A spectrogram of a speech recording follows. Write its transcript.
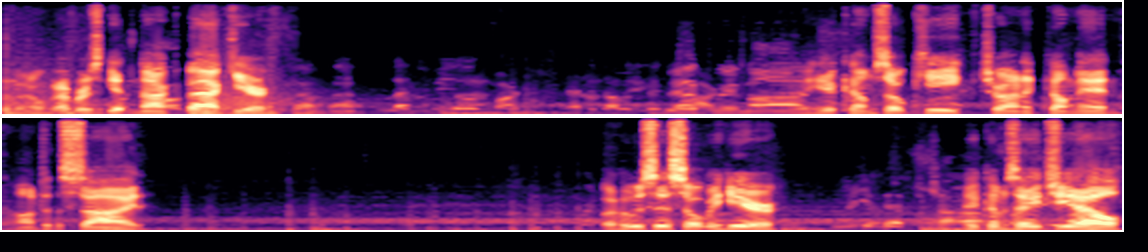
Colonel Weber's getting knocked back here. Left wheel, march at the double click. Left wheel And here comes O'Keefe trying to come in onto the side. But who's this over here? Here comes AGL.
